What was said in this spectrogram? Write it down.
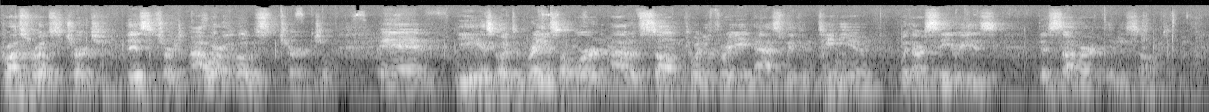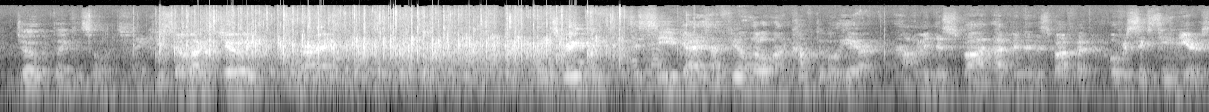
Crossroads Church, this church, our host church. And he is going to bring us a word out of Psalm 23 as we continue with our series this summer in the Psalms. Joe, thank you so much. Thank you so much, Joey. All right. It's great to, to see you guys. I feel a little uncomfortable here. I'm in this spot. I've been in this spot for over 16 years.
